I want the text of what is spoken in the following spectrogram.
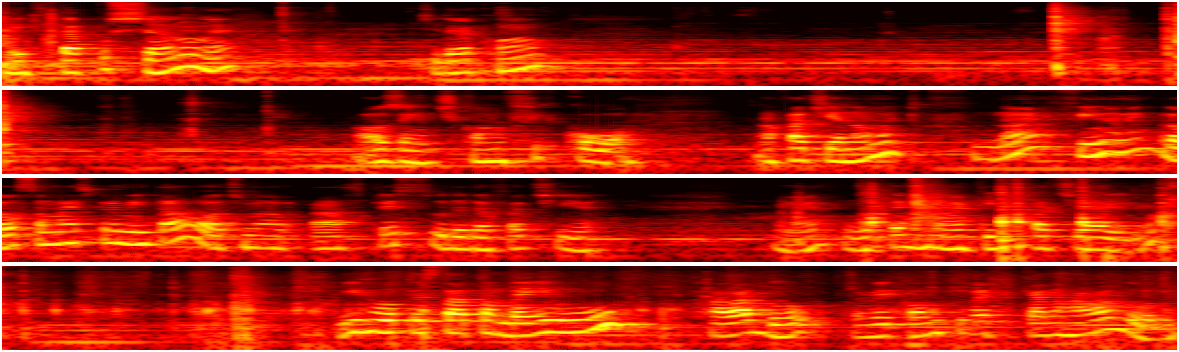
Tem que tá puxando, né? Tirar com... Ó, gente, como ficou. A fatia não muito... Não é fina nem grossa, mas pra mim tá ótima a espessura da fatia. Né? Vou terminar aqui de fatiar ele. E vou testar também o ralador, pra ver como que vai ficar no ralador, né?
